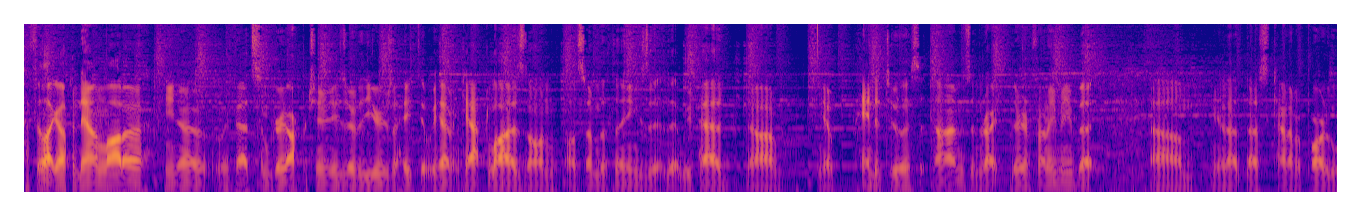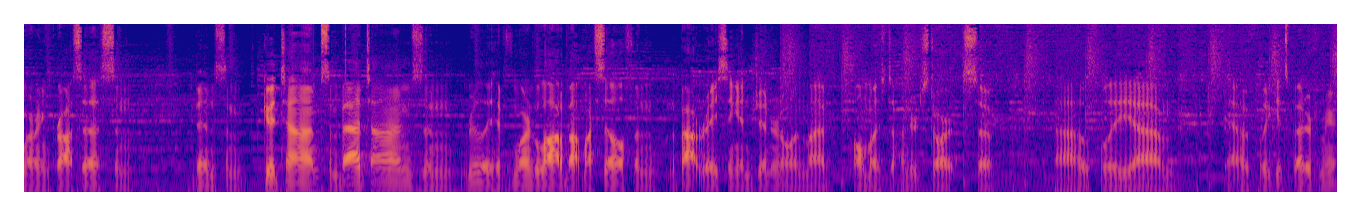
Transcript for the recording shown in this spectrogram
I feel like up and down a lot of, you know, we've had some great opportunities over the years. I hate that we haven't capitalized on, on some of the things that, that we've had, um, you know, handed to us at times and right there in front of me. But, um, you know, that, that's kind of a part of the learning process and been some good times, some bad times, and really have learned a lot about myself and about racing in general in my almost 100 starts. So uh, hopefully, um, yeah, hopefully it gets better from here.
